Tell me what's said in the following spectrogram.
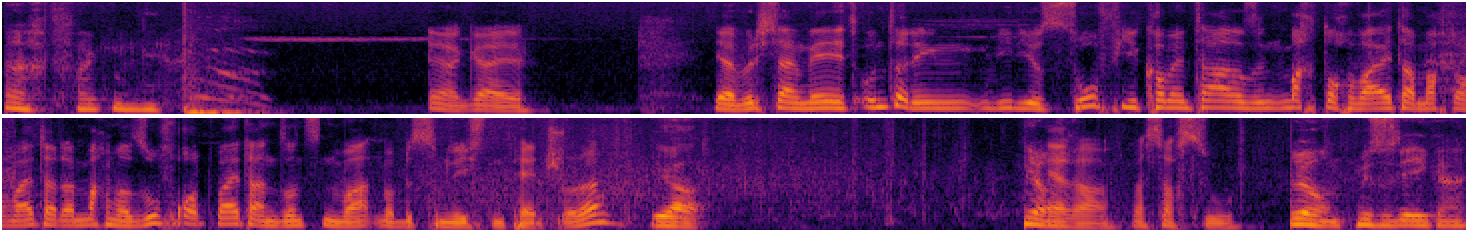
Ach, fucking. Ja, geil. Ja, würde ich sagen, wenn jetzt unter den Videos so viele Kommentare sind, macht doch weiter, macht doch weiter, dann machen wir sofort weiter. Ansonsten warten wir bis zum nächsten Patch, oder? Ja. Ja, Era, was sagst du? ja, mir ist es eh egal.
